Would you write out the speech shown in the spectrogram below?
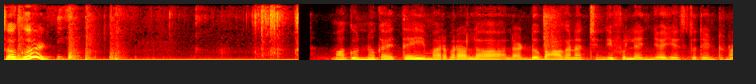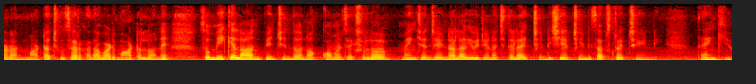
So good. మా గున్నుకు అయితే ఈ మరమరాల లడ్డు బాగా నచ్చింది. ఫుల్ ఎంజాయ్ చేస్తూ తింటున్నాడు అనమాట చూసారు కదా వాడి మాటల్లోనే. సో మీకు ఎలా అనిపించిందో నాకు కామెంట్ సెక్షన్లో మెన్షన్ చేయండి. అలాగే వీడియో నచ్చితే లైక్ చేయండి షేర్ చేయండి సబ్స్క్రైబ్ చేయండి. Thank you.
